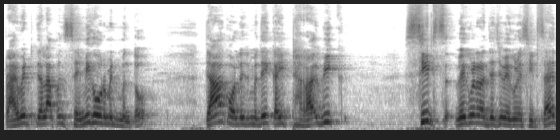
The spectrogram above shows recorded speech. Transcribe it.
प्रायव्हेट ज्याला आपण सेमी गव्हर्मेंट म्हणतो त्या कॉलेजमध्ये काही ठराविक सीट्स वेगवेगळ्या राज्याचे वेगवेगळे सीट्स आहेत.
